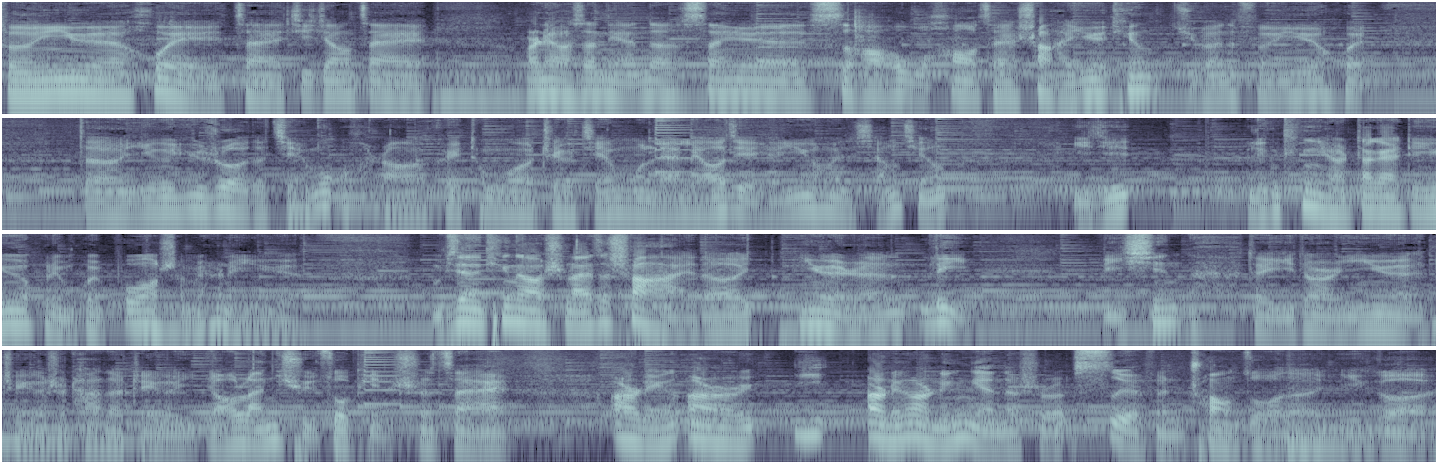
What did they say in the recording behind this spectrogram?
氛围音乐会，在即将在二零二三年的三月四号和五号在上海音乐厅举办的氛围音乐会的一个预热的节目，然后可以通过这个节目来了解一下音乐会的详情，以及聆听一下大概这音乐会里面会播放什么样的音乐。我们现在听到是来自上海的音乐人李李欣的一段音乐，这个是他的这个摇篮曲作品，是在。二零二一、二零二零年的时候，四月份创作的一个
